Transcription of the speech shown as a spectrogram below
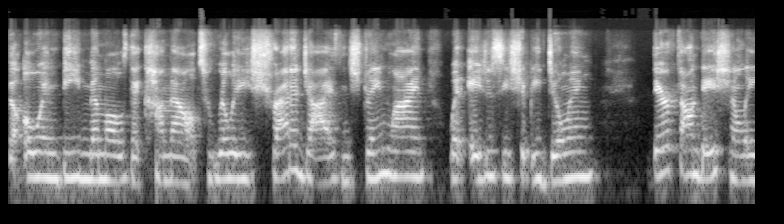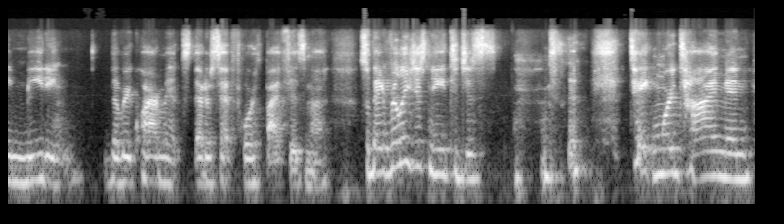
the OMB memos that come out to really strategize and streamline what agencies should be doing, they're foundationally meeting the requirements that are set forth by FISMA. So they really just need to just take more time and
